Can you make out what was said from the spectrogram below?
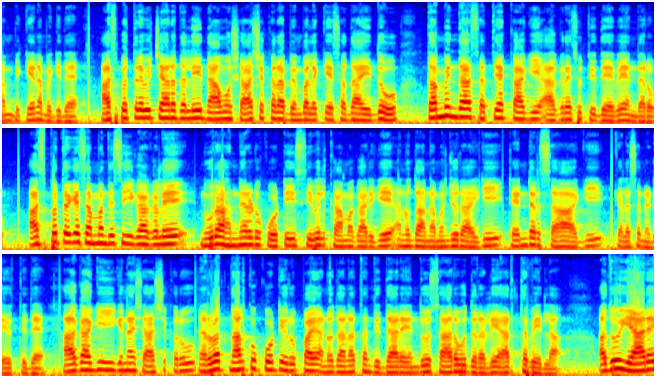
ನಂಬಿಕೆ ನಮಗಿದೆ. ಆಸ್ಪತ್ರೆ ವಿಚಾರದಲ್ಲಿ ನಾವು ಶಾಸಕರ ಬೆಂಬಲಕ್ಕೆ ಸದಾ ಇದ್ದು, ತಮ್ಮಿಂದ ಸತ್ಯಕ್ಕಾಗಿ ಆಗ್ರಹಿಸುತ್ತಿದ್ದೇವೆ, ಎಂದರು. ಆಸ್ಪತ್ರೆಗೆ ಸಂಬಂಧಿಸಿ ಈಗಾಗಲೇ ನೂರ ಹನ್ನೆರಡು ಕೋಟಿ ಸಿವಿಲ್ ಕಾಮಗಾರಿಗೆ ಅನುದಾನ ಮಂಜೂರಾಗಿ, ಟೆಂಡರ್ ಸಹ ಆಗಿ ಕೆಲಸ ನಡೆಯುತ್ತಿದೆ. ಹಾಗಾಗಿ ಈಗಿನ ಶಾಸಕರು ನಲವತ್ನಾಲ್ಕು ಕೋಟಿ ರೂಪಾಯಿ ಅನುದಾನ ತಂದಿದ್ದಾರೆ ಎಂದು ಸಾರುವುದರಲ್ಲಿ ಅರ್ಥವೇ ಇಲ್ಲ. ಅದು ಯಾರೇ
